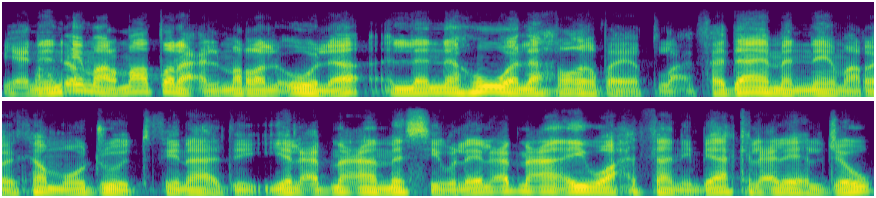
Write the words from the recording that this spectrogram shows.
يعني نيمار ما طلع المرة الأولى لأنه هو له رغبة يطلع فدائما نيمار إذا كان موجود في نادي يلعب معاه ميسي ولا يلعب معاه أي واحد ثاني بيأكل عليه الجو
